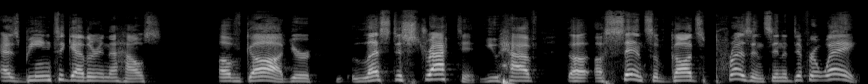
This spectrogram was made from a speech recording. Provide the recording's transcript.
as being together in the house of God. You're less distracted. You have a, a sense of God's presence in a different way.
